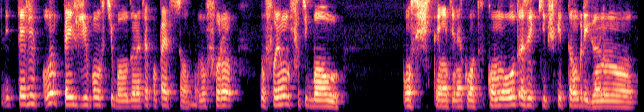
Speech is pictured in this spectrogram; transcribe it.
ele teve um peso de bom futebol durante a competição. Não foram não foi um futebol consistente, né, como, como outras equipes que estão brigando no,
